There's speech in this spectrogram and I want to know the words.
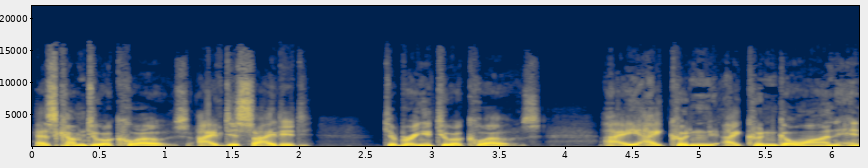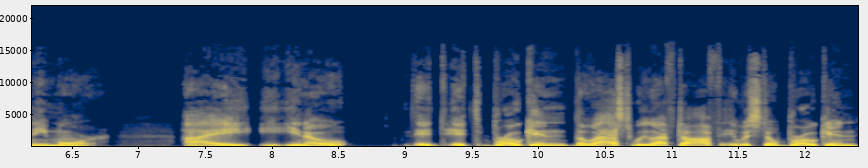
has come to a close. I've decided to bring it to a close. I, I couldn't I couldn't go on anymore. I you know it, it's broken. The last we left off, it was still broken.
